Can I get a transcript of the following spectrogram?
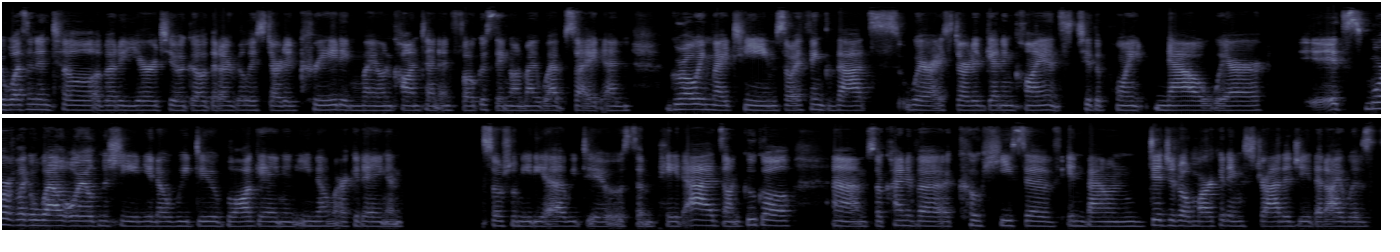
it wasn't until about a year or two ago that I really started creating my own content and focusing on my website and growing my team. So I think that's where I started getting clients to the point now where it's more of like a well oiled machine. You know, we do blogging and email marketing and social media, we do some paid ads on Google. Um, so, kind of a cohesive inbound digital marketing strategy that I was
